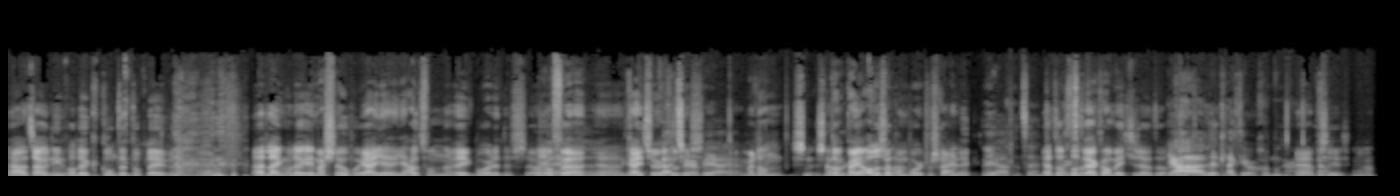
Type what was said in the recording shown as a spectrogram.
Nou, het zou in ieder geval leuke content opleveren. Ja. nou, het lijkt me leuk. Maar snowboard, ja, je, je houdt van weekboarden, dus, ja, of uh, uh, kitesurfen. kitesurfen dus. ja. Maar dan, dan kan je alles op een boord waarschijnlijk. Ja, dat, uh, ja toch? Dat werkt wel een beetje zo, toch? Ja, het lijkt heel erg op elkaar. Ja, precies. Ja.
